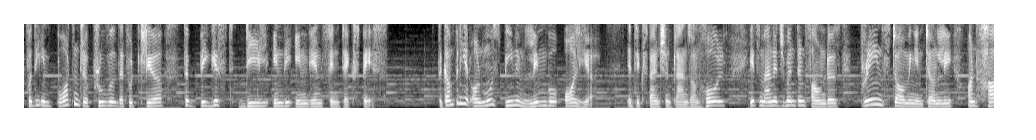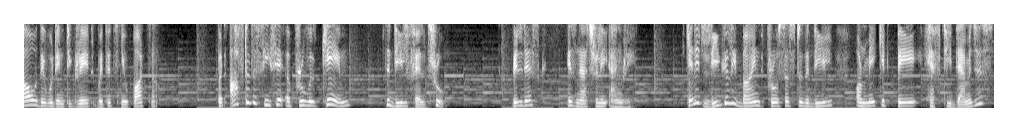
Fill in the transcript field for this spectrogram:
for the important approval that would clear the biggest deal in the Indian fintech space. The company had almost been in limbo all year, its expansion plans on hold, its management and founders brainstorming internally on how they would integrate with its new partner. But after the CCI approval came, the deal fell through. BillDesk is naturally angry. Can it legally bind Prosus to the deal or make it pay hefty damages?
